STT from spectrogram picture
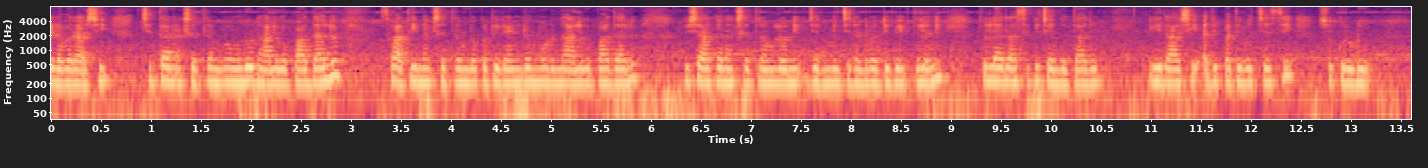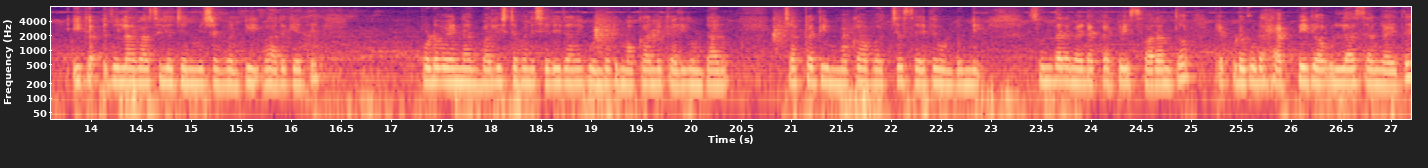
ఏడవ రాశి. చిత్తా నక్షత్రం మూడు నాలుగు పాదాలు. స్వాతి నక్షత్రంలో ఒకటి రెండు మూడు నాలుగు పాదాలు. విశాఖ నక్షత్రంలోని జన్మించినటువంటి వ్యక్తులని తులారాశికి చెందుతారు. ఈ రాశి అధిపతి వచ్చేసి శుక్రుడు. ఇక తులారాశిలో జన్మించినటువంటి వారికైతే పొడవైన బలిష్టమైన శరీరాన్ని గుండటి ముఖాన్ని కలిగి ఉంటారు. చక్కటి ముఖ వచ్చేసి అయితే ఉంటుంది. సుందరమైన కట్టి స్వరంతో ఎప్పుడు కూడా హ్యాపీగా ఉల్లాసంగా అయితే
